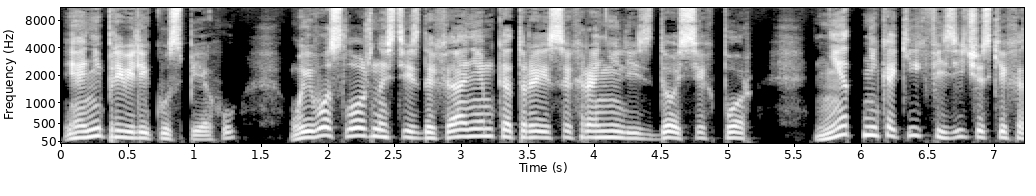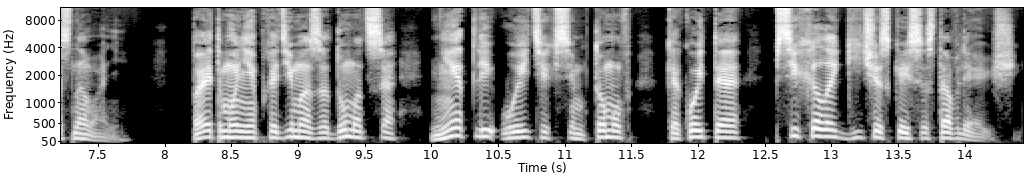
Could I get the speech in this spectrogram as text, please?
и они привели к успеху, у его сложностей с дыханием, которые сохранились до сих пор, нет никаких физических оснований. Поэтому необходимо задуматься, нет ли у этих симптомов какой-то психологической составляющей.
